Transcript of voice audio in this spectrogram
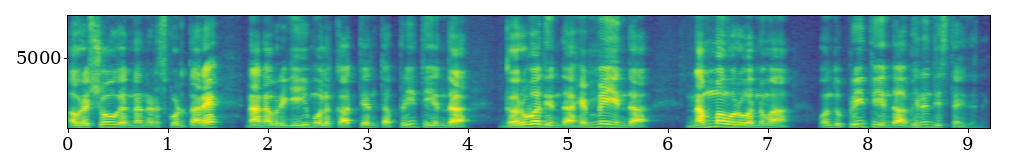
ಅವರ ಶೋವನ್ನು ನಡೆಸ್ಕೊಡ್ತಾರೆ. ನಾನು ಅವರಿಗೆ ಈ ಮೂಲಕ ಅತ್ಯಂತ ಪ್ರೀತಿಯಿಂದ, ಗರ್ವದಿಂದ, ಹೆಮ್ಮೆಯಿಂದ ನಮ್ಮವರು ಅನ್ನುವ ಒಂದು ಪ್ರೀತಿಯಿಂದ ಅಭಿನಂದಿಸ್ತಾ ಇದ್ದೇನೆ.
